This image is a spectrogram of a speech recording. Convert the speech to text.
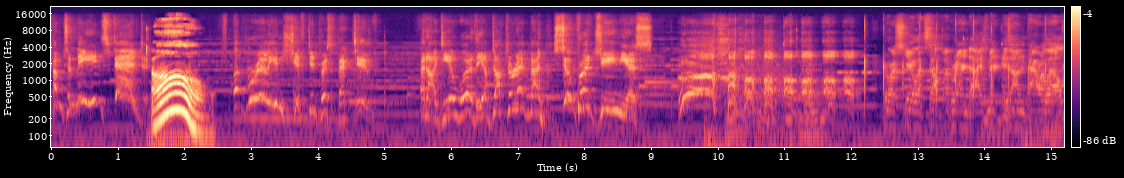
come to me instead! Oh. A brilliant shift in perspective. An idea worthy of Dr. Eggman, super genius! Your skill at self-aggrandizement is unparalleled.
